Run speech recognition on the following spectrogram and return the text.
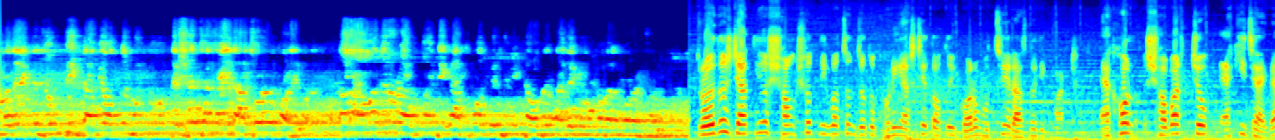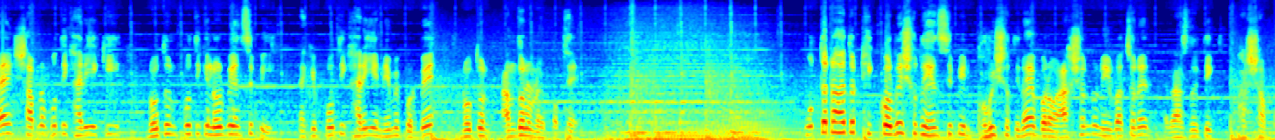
আমাদের একটা যৌক্তিক দাবি অন্তর্ভুক্ত করতে স্বেচ্ছাচারিত আচরণ করেন তাহলে আমাদেরও রাজনৈতিক রাজপথ বেছে নিতে হবে তাদেরকে মোকাবেলা করার জন্য। ত্রয়োদশ জাতীয় সংসদ নির্বাচন যত ঘনিয়ে আসছে ততই গরম হচ্ছে রাজনৈতিক মাঠ। এখন সবার চোখ একই জায়গায় শাপলা প্রতীক হারিয়ে কি নতুন প্রতীকে লড়বে এনসিপি নাকি প্রতীক হারিয়ে নেমে পড়বে নতুন আন্দোলনের পথে? উত্তরটা হয়তো ঠিক করবে শুধু এনসিপির ভবিষ্যৎই নয়, বরং আসন্ন নির্বাচনের রাজনৈতিক ভারসাম্য।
